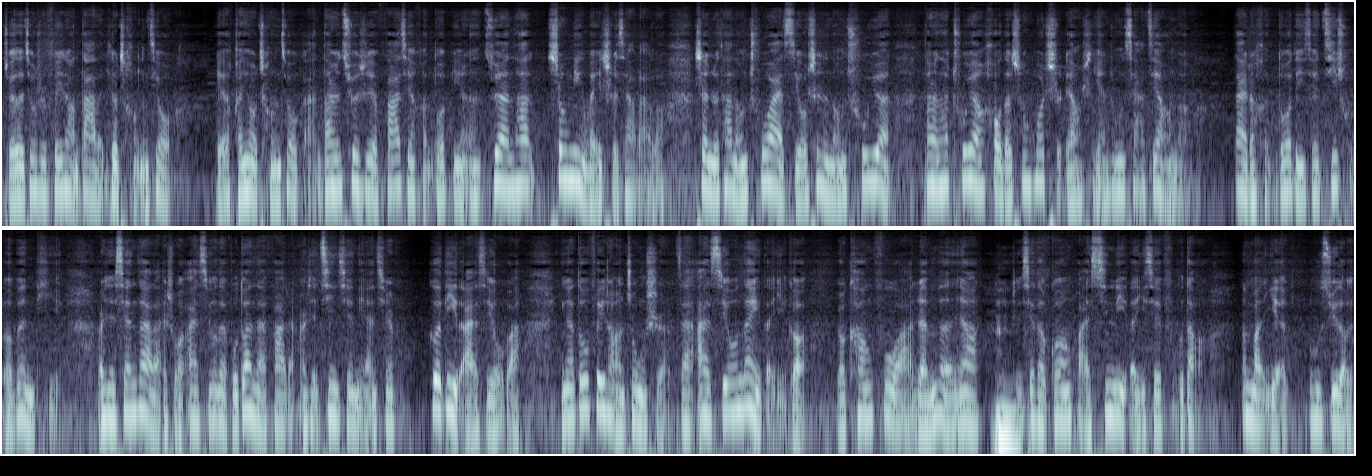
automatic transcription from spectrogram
觉得就是非常大的一个成就。也很有成就感，但是确实也发现很多病人，虽然他生命维持下来了，甚至他能出 ICU，甚至能出院，但是他出院后的生活质量是严重下降的，带着很多的一些基础的问题。而且现在来说，ICU 在不断在发展，而且近些年其实各地的 ICU 吧，应该都非常重视在 ICU 内的一个，比如康复啊、人文呀这些的关怀、心理的一些辅导。那么也陆续的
